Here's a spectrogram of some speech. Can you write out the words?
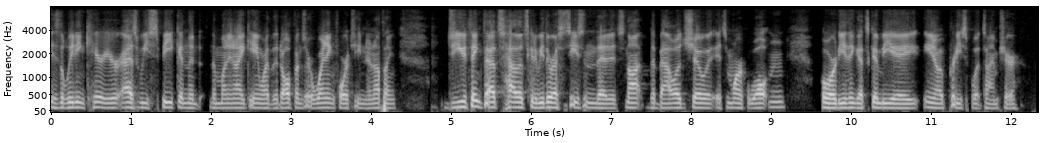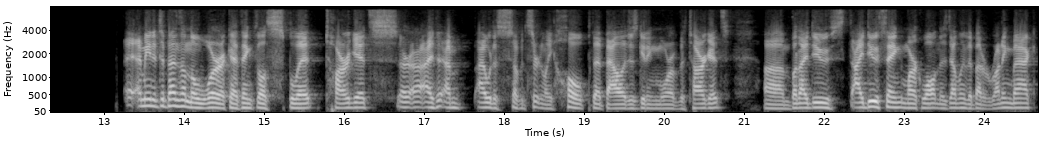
is the leading carrier as we speak in the the Monday night game where the Dolphins are winning 14 to nothing. Do you think that's how that's going to be the rest of the season? That it's not the Ballage show, it's Mark Walton, or do you think that's going to be a you know pretty split timeshare? I mean, it depends on the work. I think they'll split targets, or I, I'm, I would, I would certainly hope that Ballage is getting more of the targets. Um, but I do, I do think Mark Walton is definitely the better running back.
